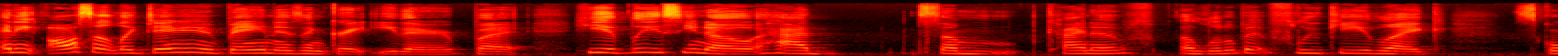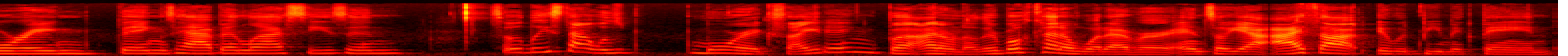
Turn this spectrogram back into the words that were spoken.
And he also like Jamie McBain isn't great either, but he at least, you know, had some kind of a little bit fluky like scoring things happen last season. So at least that was more exciting, but I don't know. They're both kind of whatever. And so yeah, I thought it would be McBain,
